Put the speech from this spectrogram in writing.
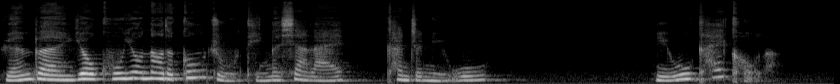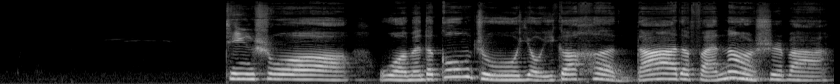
原本又哭又闹的公主停了下来，看着女巫。女巫开口了。听说我们的公主有一个很大的烦恼，是吧？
